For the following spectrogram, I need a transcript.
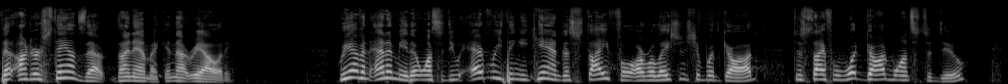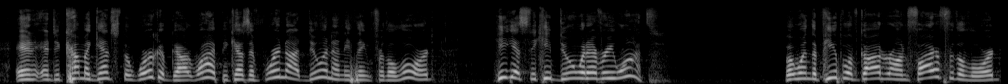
that understands that dynamic and that reality. We have an enemy that wants to do everything he can to stifle our relationship with God, to stifle what God wants to do and, and to come against the work of God. Why? Because if we're not doing anything for the Lord, He gets to keep doing whatever He wants. But when the people of God are on fire for the Lord,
